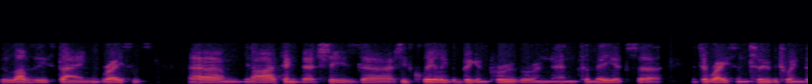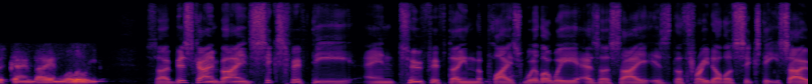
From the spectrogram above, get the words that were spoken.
who loves these staying races. Um, you know, I think that she's uh, she's clearly the big improver, and, and for me, it's uh, it's a race in two between Biscayne Bay and Willowy. So Biscayne Bay, six fifty and two fifteen the place. Willowy, as I say, is the three dollars sixty. So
